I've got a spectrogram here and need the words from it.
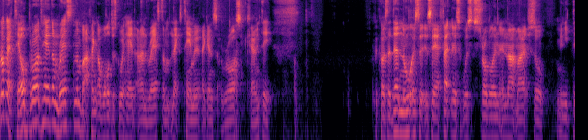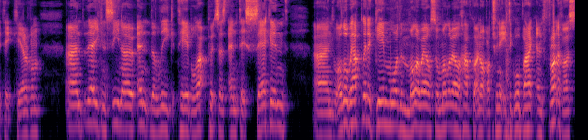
not going to tell Broadhead I'm resting him, but I think I will just go ahead and rest him next time out against Ross County because I did notice that his uh, fitness was struggling in that match, so we need to take care of him. And there you can see now in the league table that puts us into second. And although we have played a game more than Mullerwell, so Mullerwell have got an opportunity to go back in front of us.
